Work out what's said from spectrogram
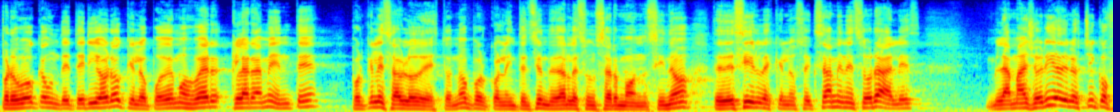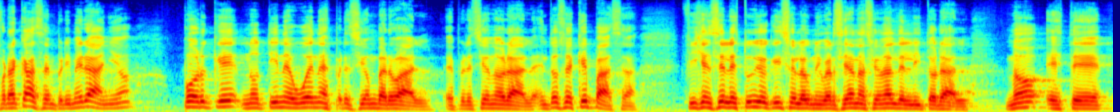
provoca un deterioro que lo podemos ver claramente ¿Por qué les hablo de esto? No por, con la intención de darles un sermón, sino de decirles que en los exámenes orales la mayoría de los chicos fracasa en primer año porque no tiene buena expresión verbal, expresión oral. Entonces, ¿qué pasa? Fíjense el estudio que hizo la Universidad Nacional del Litoral. ¿no? Este,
